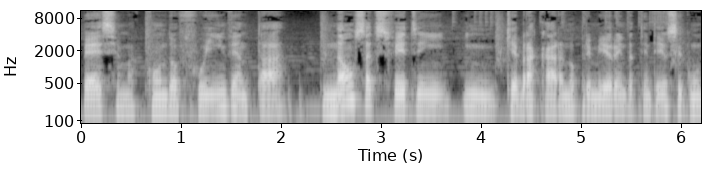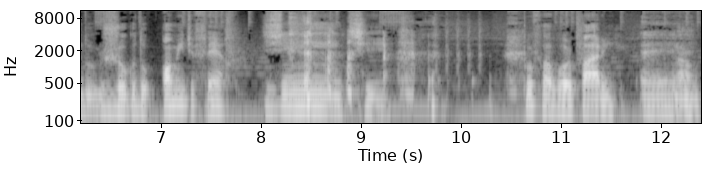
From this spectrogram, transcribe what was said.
péssima quando eu fui inventar, não satisfeito em, em quebrar cara no primeiro, ainda tentei o segundo, jogo do Homem de Ferro. Gente. Por favor, parem. É, Não.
